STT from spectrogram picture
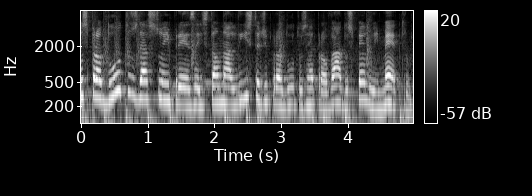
Os produtos da sua empresa estão na lista de produtos reprovados pelo Inmetro?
